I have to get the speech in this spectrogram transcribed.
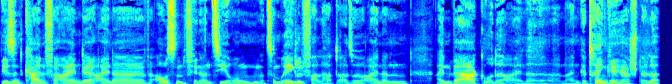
wir sind kein Verein, der eine Außenfinanzierung zum Regelfall hat, also einen, ein Werk oder eine, ein Getränkehersteller,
